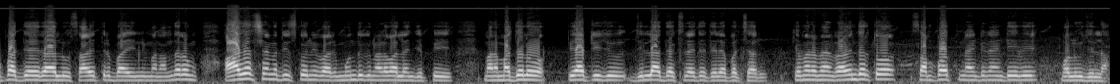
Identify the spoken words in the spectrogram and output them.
ఉపాధ్యాయురాలు సావిత్రిబాయిని మనందరం ఆదర్శంగా తీసుకొని వారి ముందుకు నడవాలని చెప్పి మన మధ్యలో పిఆర్టీజు జిల్లా అధ్యక్షులు అయితే తెలియపరిచారు. కెమెరామెన్ రవీందర్తో Sampath ninety nine TV Mulugu జిల్లా.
